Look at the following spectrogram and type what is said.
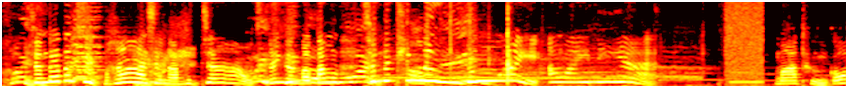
เฮ้ย ฉันได้ตั้งสิบห้าชนะพระเจ้า ฉันได้เงินมาตั้ง ฉันได้ที่หนึ่งด้วย อะไรเนี่ย มาถึงก็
